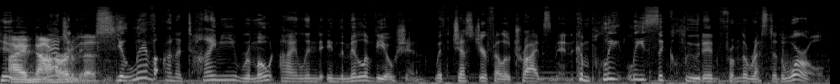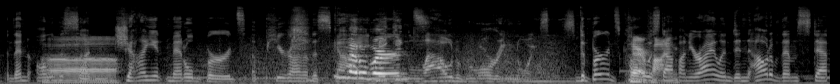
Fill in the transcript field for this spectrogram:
II. I have not heard of this. You live on a tiny, remote island in the middle of the ocean with just your fellow tribesmen, completely secluded from the rest of the world. And then all of a Uh. sudden, giant metal birds appear out of the sky, Metal birds. making loud roaring noises. The birds come to a stop on your island, and out of them step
